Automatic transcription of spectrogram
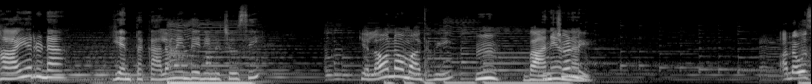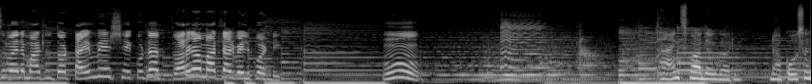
హాయ్ అరుణ. ఎంత కాలమైందే నిన్ను చూసి? ఎలా ఉన్నావు మాధవి? ఉమ్, బానే. ఉన్నాను. అనవసరమైన మాటలతో టైం వేస్ట్ చేయకుండా త్వరగా మాట్లాడి వెళ్ళిపోండి. ఉమ్, థ్యాంక్స్ మాధవ్ గారు. నా కోసం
